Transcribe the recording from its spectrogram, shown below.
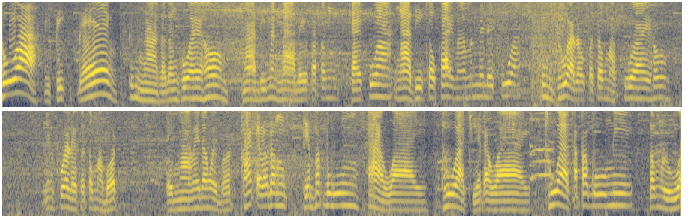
ทั่วมีพริกแดงถึงงาก็ต้องคั่วให้หอมงานที่มันมาเร็วก็ต้องใช้คั่วงานที่เข้าใกล้มา มันไม่ได้คั่วถึงทั่วเราก็ต้องมาคั่วให้หอมแล้วคั่วอะไรก็ต้องมาบดแต่งานไม่ต้องไปบดพักเราต้องเตรียมผักบุ้งข้าววาย ทั่วเฉียดเอาวายทั่วกับผักบุ้งนี่ต้องหลว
